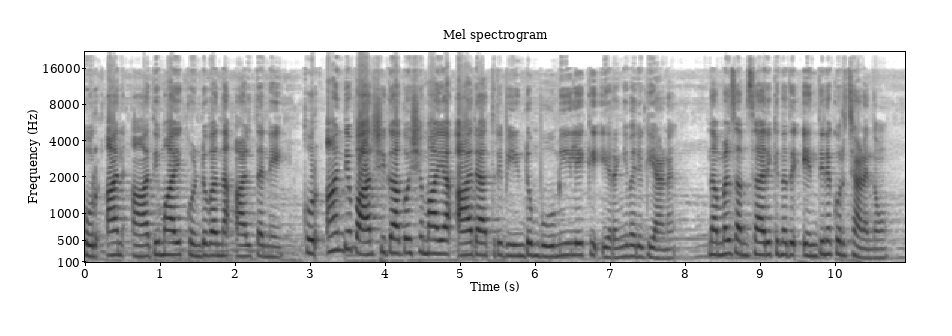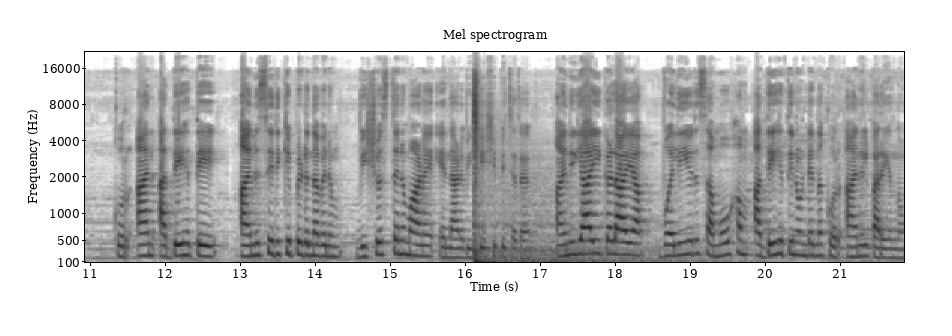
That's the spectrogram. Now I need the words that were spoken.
ഖുർആൻ ആദ്യമായി കൊണ്ടുവന്ന ആൾ തന്നെ ഖുർആന്റെ വാർഷികാഘോഷമായ ആ രാത്രി വീണ്ടും ഭൂമിയിലേക്ക് ഇറങ്ങി വരികയാണ്. നമ്മൾ സംസാരിക്കുന്നത് എന്തിനെക്കുറിച്ചാണെന്നോ? ഖുർആൻ അദ്ദേഹത്തെ അനുസരിക്കപ്പെടുന്നവനും വിശ്വസ്തനുമാണ് എന്നാണ് വിശേഷിപ്പിച്ചത്. അനുയായികളായ വലിയൊരു സമൂഹം അദ്ദേഹത്തിനുണ്ടെന്ന് ഖുർആനിൽ പറയുന്നു.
